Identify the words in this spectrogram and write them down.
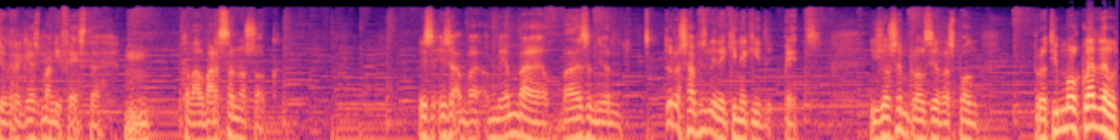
Jo crec que es manifesta. Mm. Que del Barça no sóc. És, és, a mi em va, a vegades em diuen tu no saps ni de quin equip ets. I jo sempre els hi responc però tinc molt clar del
